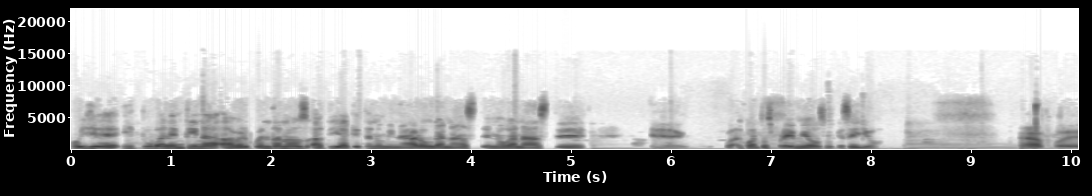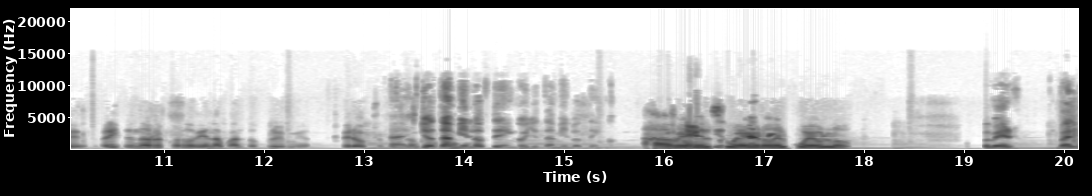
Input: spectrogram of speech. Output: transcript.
Oye, ¿y tú, Valentina? A ver, cuéntanos a ti a qué te nominaron, ganaste, no ganaste, eh, cu- cuántos premios o qué sé yo. Ah, pues ahorita no recuerdo bien a cuántos premios, pero creo que Ay, son yo como- también lo tengo, yo también lo tengo. A ver, el suegro del pueblo. A ver, vale.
